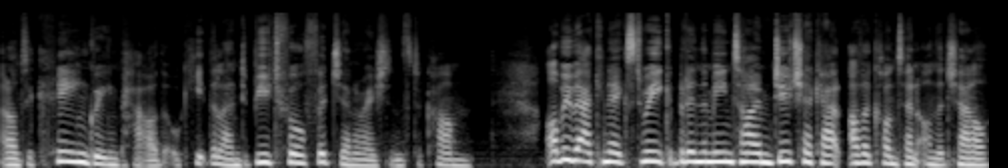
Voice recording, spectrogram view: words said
and onto clean green power that will keep the land beautiful for generations to come. I'll be back next week, but in the meantime, do check out other content on the channel,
